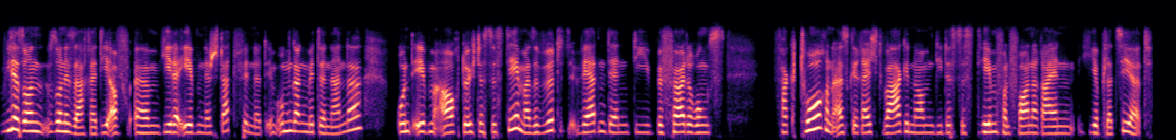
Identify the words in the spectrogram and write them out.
wieder so, so eine Sache, die auf ähm, jeder Ebene stattfindet, im Umgang miteinander und eben auch durch das System. Also wird, werden denn die Beförderungs Faktoren als gerecht wahrgenommen, die das System von vornherein hier platziert.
